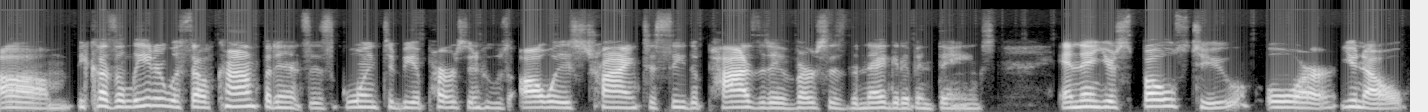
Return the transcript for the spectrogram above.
um, because a leader with self confidence is going to be a person who's always trying to see the positive versus the negative in things. And then you're supposed to, or, you know,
